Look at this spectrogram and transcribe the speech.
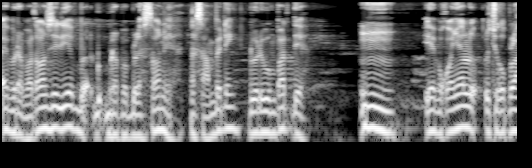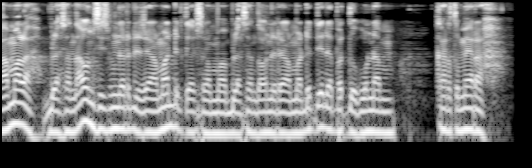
eh berapa tahun sih dia Ber- berapa belas tahun ya? Nggak sampai ding 2004 ya. Hmm. Ya pokoknya lu- cukup lama lah belasan tahun sih sebenarnya di Real Madrid ya selama belasan tahun di Real Madrid dia dapat 26 kartu merah.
